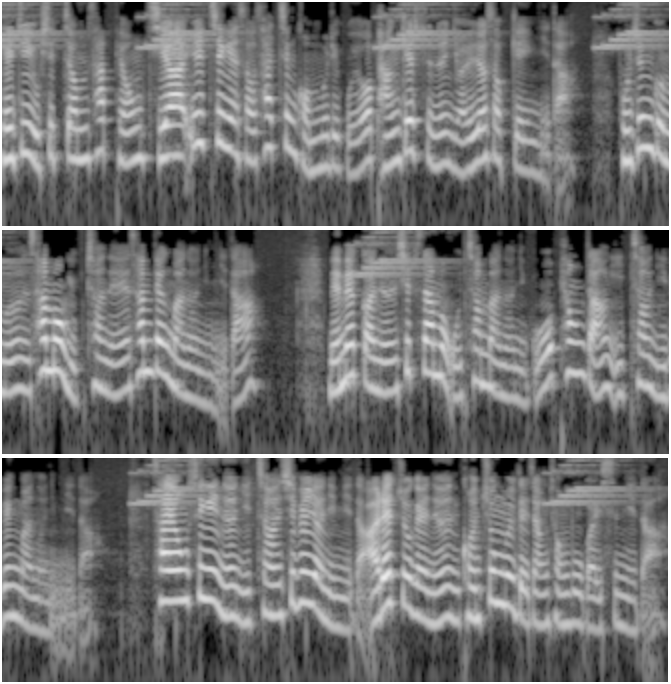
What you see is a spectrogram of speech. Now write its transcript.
대지 60.4평 지하 1층에서 4층 건물이고요. 방 개수는 16개입니다. 보증금은 3억 6천에 300만 원입니다. 매매가는 13억 5천만 원이고 평당 2,200만 원입니다. 사용 승인은 2011년입니다. 아래쪽에는 건축물 대장 정보가 있습니다.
